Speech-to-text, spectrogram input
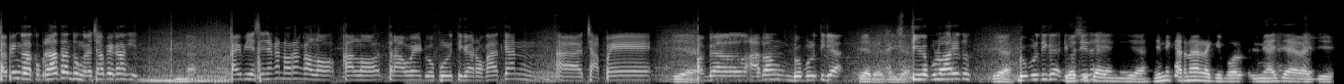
Tapi nggak keberatan tuh nggak capek kaki. Enggak. Kayak biasanya kan orang kalau kalau terawih 23 rakaat kan eh, capek, Iya. pegal abang 23. Iya, dua tiga. 30 hari tuh. Iya. 23 di Dua tiga masjidnya. ini ya. Ini karena lagi bol ini aja lagi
